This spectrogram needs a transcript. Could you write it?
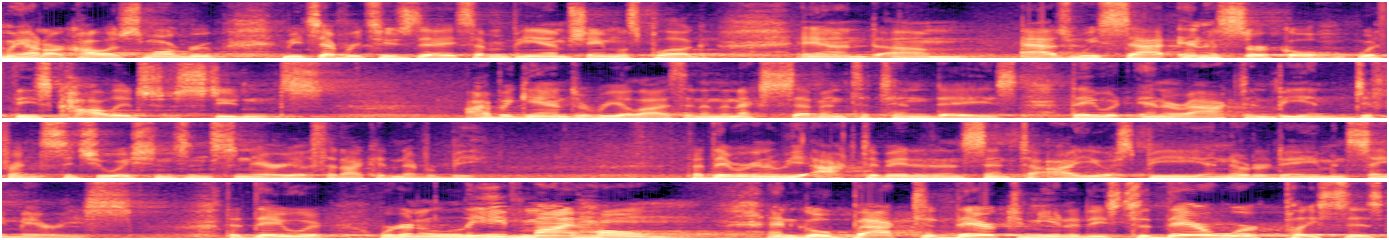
We had our college small group meets every Tuesday, 7 p.m. Shameless plug. And um, as we sat in a circle with these college students, I began to realize that in the next seven to 10 days, they would interact and be in different situations and scenarios that I could never be. That they were going to be activated and sent to IUSB and Notre Dame and St. Mary's that they were, were going to leave my home and go back to their communities, to their workplaces,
